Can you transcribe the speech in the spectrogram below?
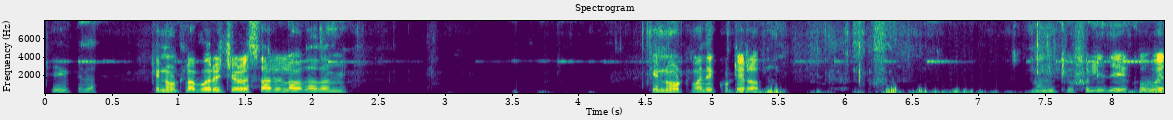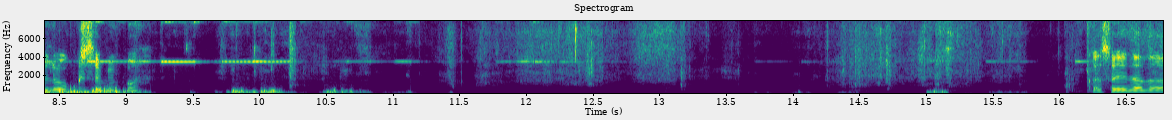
ठीक आहे दादा नोटला बरेच वेळेस आलेला होता दादा मी. की नोटमध्ये कुठे राहतो? मूंग की फली देखो भाई लोग सभी को. कसं आहे दादा?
